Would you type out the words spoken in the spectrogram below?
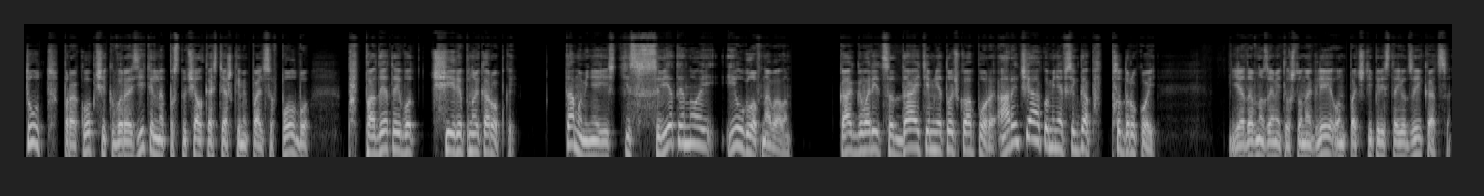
тут Прокопчик выразительно постучал костяшками пальцев по лбу под этой вот черепной коробкой. Там у меня есть и свет иной, и углов навалом. Как говорится, дайте мне точку опоры, а рычаг у меня всегда под рукой. Я давно заметил, что наглее он почти перестает заикаться.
